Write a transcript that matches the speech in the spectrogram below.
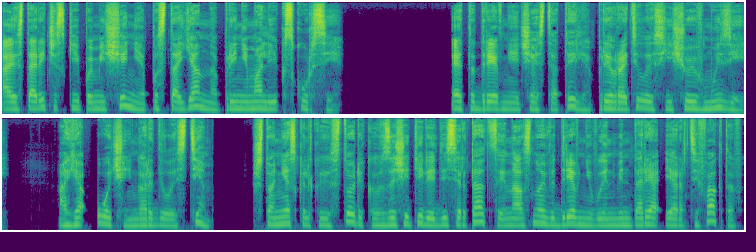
а исторические помещения постоянно принимали экскурсии. Эта древняя часть отеля превратилась еще и в музей, а я очень гордилась тем, что несколько историков защитили диссертации на основе древнего инвентаря и артефактов,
